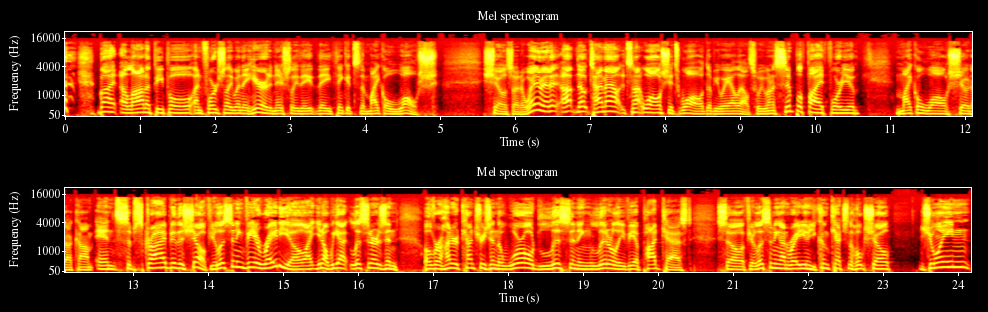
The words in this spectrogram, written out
but a lot of people, unfortunately, when they hear it initially, they, they think it's the Michael Walsh show. So wait a minute. Up, oh, no, time out. It's not Walsh, it's Wall, W A L L. So we want to simplify it for you. MichaelWalshShow.com and subscribe to the show. If you're listening via radio, I, you know, we got listeners in over 100 countries in the world listening literally via podcast. So if you're listening on radio and you couldn't catch the whole show, join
